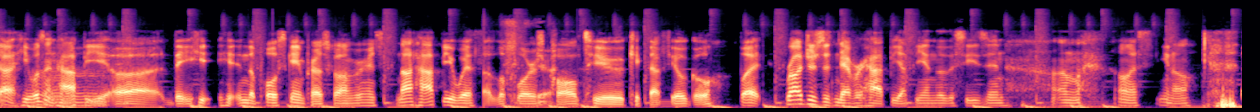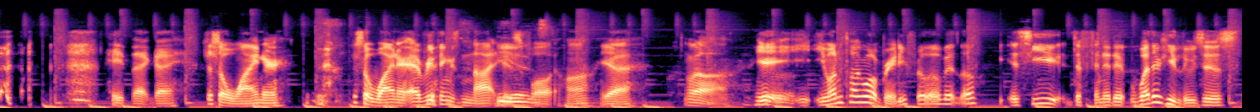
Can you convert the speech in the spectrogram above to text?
Yeah, he wasn't happy. Uh, they he, in the post game press conference, not happy with uh, LaFleur's Yeah. call to kick that field goal. But Rodgers is never happy at the end of the season, unless, unless you know. Hate that guy. Just a whiner. Just a whiner. Everything's not his is. fault, huh? Yeah. Well, here, y- you want to talk about Brady for a little bit though? Is he definitive? Whether he loses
